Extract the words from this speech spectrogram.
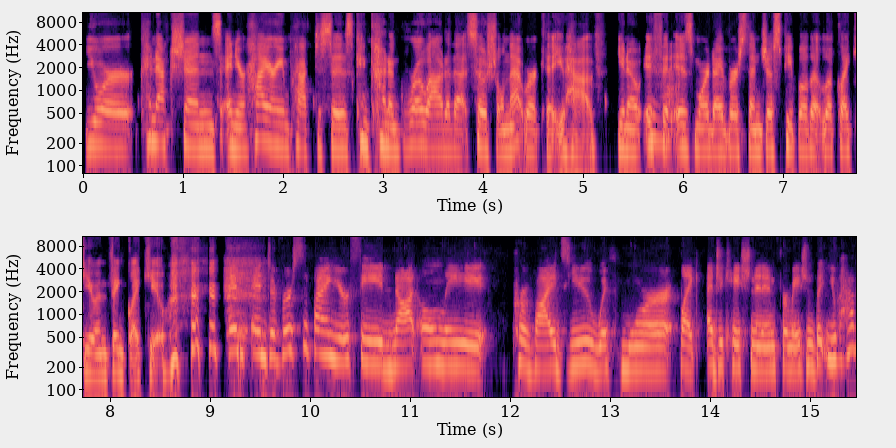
your connections and your hiring practices can kind of grow out of that social network that you have you know if yeah. it is more diverse than just people that look like you and think like you and, and diversifying your feed not only provides you with more like education and information but you have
